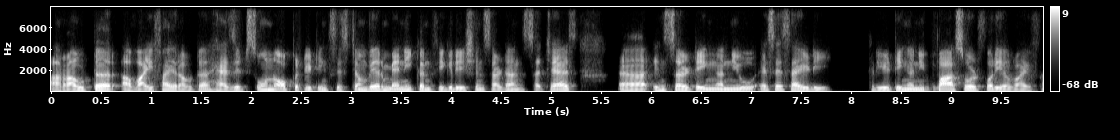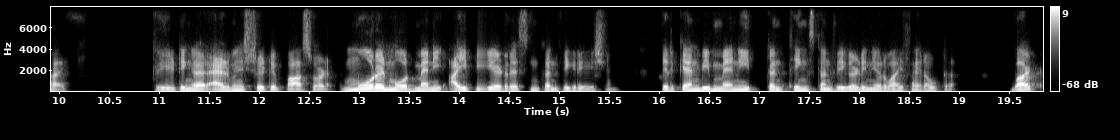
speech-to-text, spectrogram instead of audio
a router, a Wi-Fi router has its own operating system where many configurations are done, such as uh, inserting a new SSID, creating a new password for your Wi-Fi, creating an administrative password, more and more, many IP addressing configuration. There can be many con things configured in your Wi-Fi router. But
